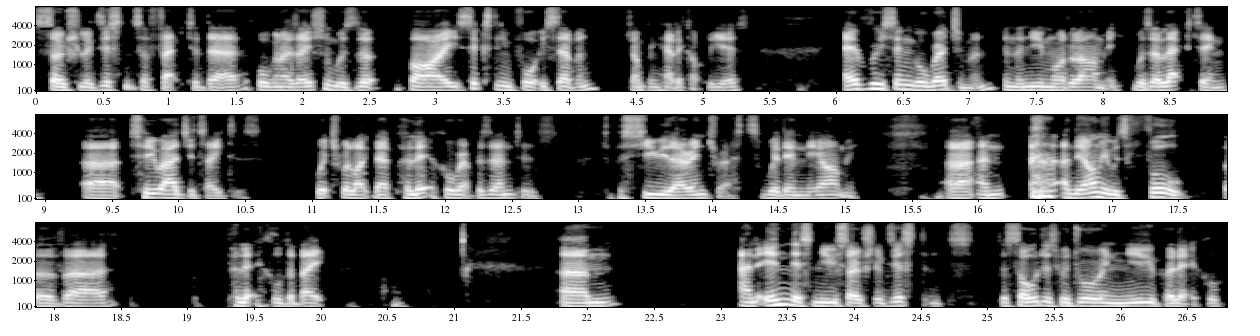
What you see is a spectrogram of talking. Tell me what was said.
social existence affected their organization was that by 1647, jumping ahead a couple of years, every single regiment in the new model army was electing uh, two agitators, which were like their political representatives to pursue their interests within the army. Uh, and, and the army was full of uh, political debate. Um, and in this new social existence, the soldiers were drawing new political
